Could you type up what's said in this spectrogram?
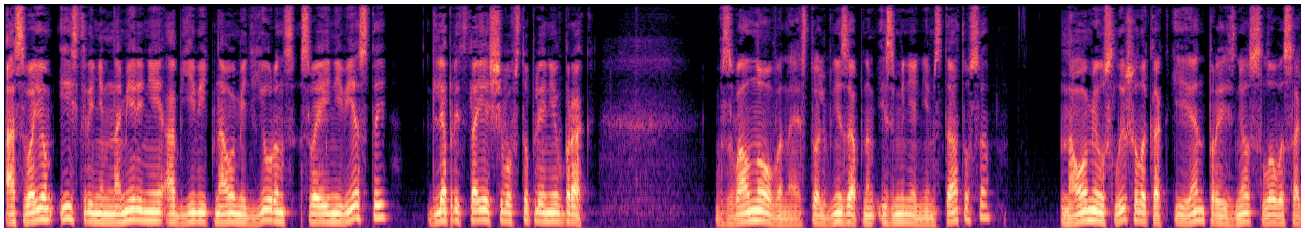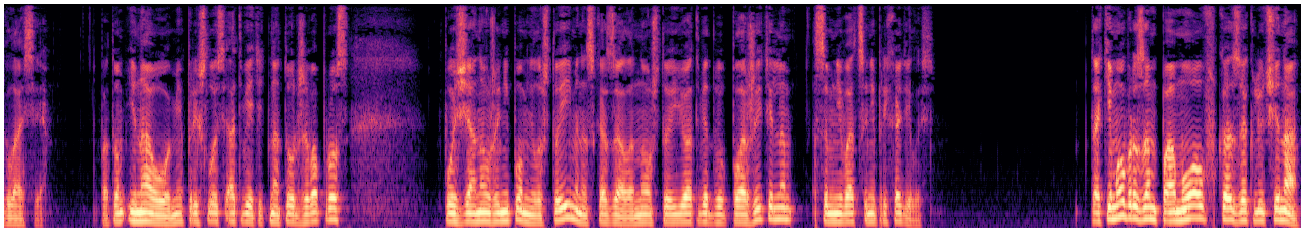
о своем искреннем намерении объявить Наоми Дьюранс своей невестой для предстоящего вступления в брак?» Взволнованная столь внезапным изменением статуса, Наоми услышала, как Иэн произнес слово согласия. Потом и Наоми пришлось ответить на тот же вопрос. Позже она уже не помнила, что именно сказала, но что ее ответ был положительным, сомневаться не приходилось. «Таким образом, помолвка заключена»,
